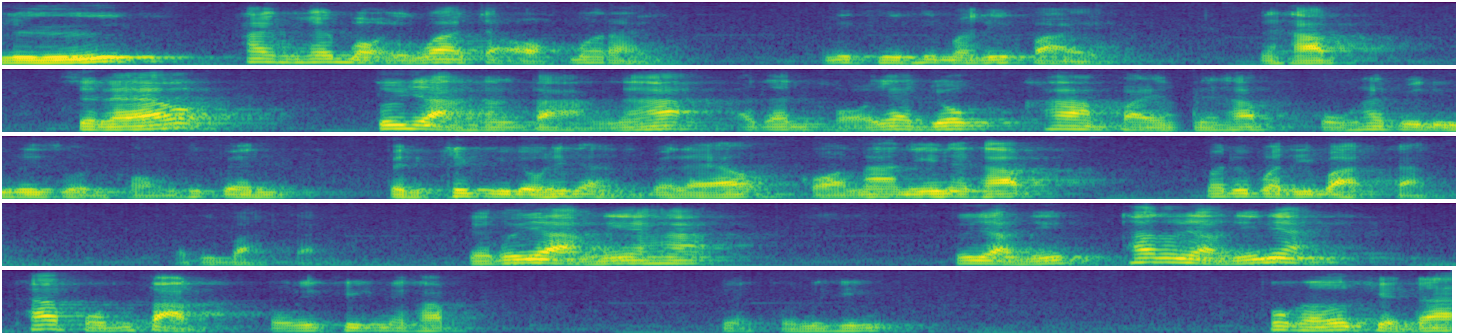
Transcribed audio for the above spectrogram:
หรือให้ผู้ใช้บอกเองว่าจะออกเมื่อไหร่ นี่คือที่มาที่ไปนะครับ เสร็จแล้วตัวอย่างต่างๆนะฮะอาจารย์ขออนุญาตยกข้ามไปนะครับ คงให้ไปดูในส่วนของที่เป็นเป็นคลิปวิดีโอที่อาจารย์ไปแล้ว ก่อนหน้านี้นะครับ มาดูปฏิบัติกันปฏิบัติกันอย่างตัวอย่างนี้ฮะตัวอย่างนี้ถ้าตัวอย่างนี้เนี่ย ถ้าผมตัดตรงนี้ทิ้งนะครับเนี่ยตรงนี้ทิ้ง พวกเราก็เขียนได้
